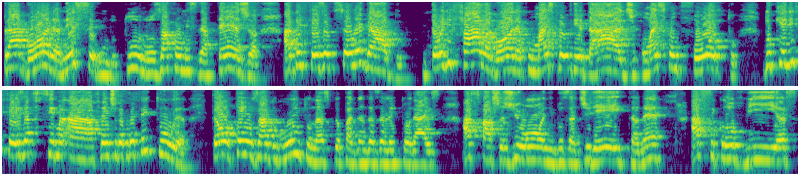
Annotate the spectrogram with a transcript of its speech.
para agora, nesse segundo segundo turno, usar como estratégia a defesa do seu legado. Então, ele fala agora com mais propriedade, com mais conforto do que ele fez acima, à frente da prefeitura. Então, tem usado muito nas propagandas eleitorais as faixas de ônibus à direita, né? as ciclovias,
